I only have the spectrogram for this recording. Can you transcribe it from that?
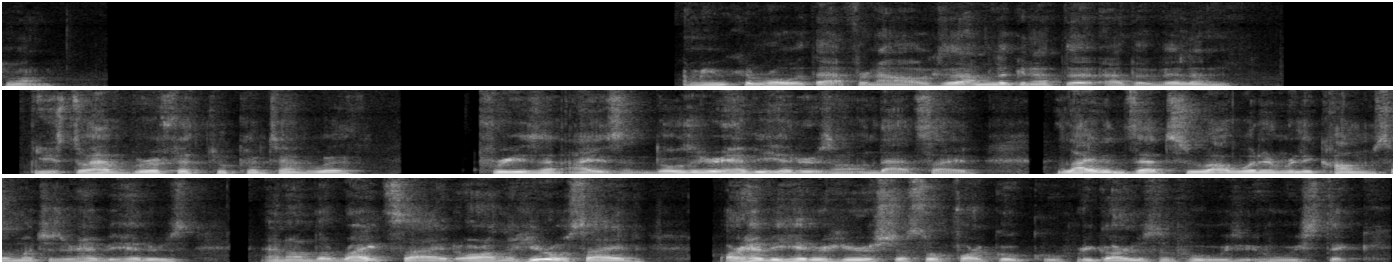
huh. I mean, we can roll with that for now because I'm looking at the at the villain. You still have Griffith to contend with, Frieza and Aizen. Those are your heavy hitters on, on that side. Light and Zetsu, I wouldn't really call them so much as your heavy hitters. And on the right side, or on the hero side, our heavy hitter here is just so far Goku, regardless of who we, who we stick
